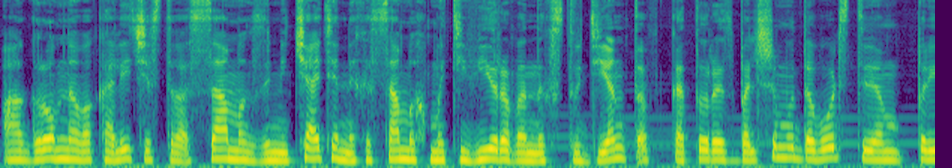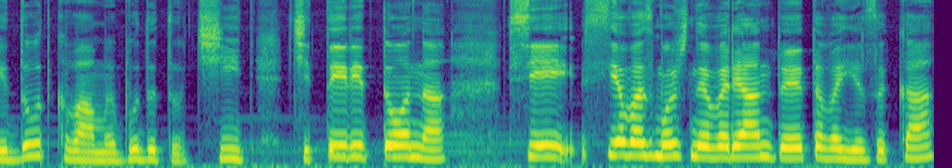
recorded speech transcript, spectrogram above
огромного количества самых замечательных и самых мотивированных студентов, которые с большим удовольствием придут к вам и будут учить 4 тона, все, все возможные варианты этого языка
